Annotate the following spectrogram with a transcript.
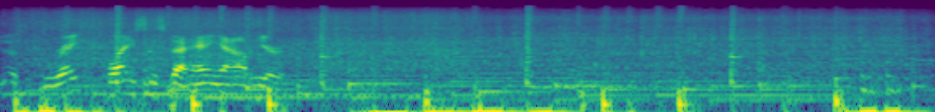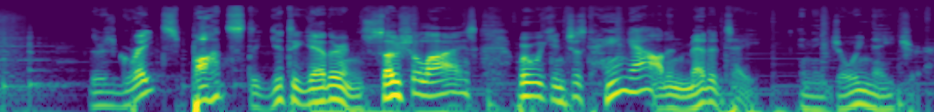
Just great places to hang out here. There's great spots to get together and socialize where we can just hang out and meditate and enjoy nature.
